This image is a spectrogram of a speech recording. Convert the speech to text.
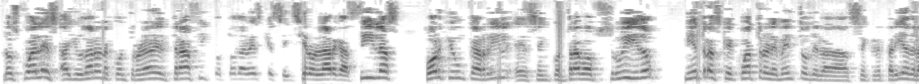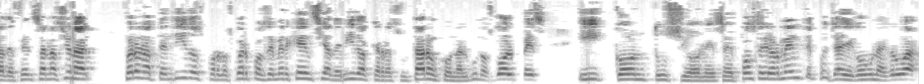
los cuales ayudaron a controlar el tráfico toda vez que se hicieron largas filas porque un carril eh, se encontraba obstruido, mientras que cuatro elementos de la Secretaría de la Defensa Nacional fueron atendidos por los cuerpos de emergencia debido a que resultaron con algunos golpes y contusiones. Eh, posteriormente, pues ya llegó una grúa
